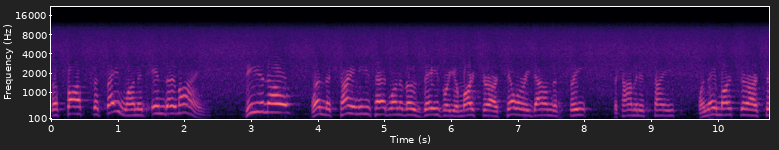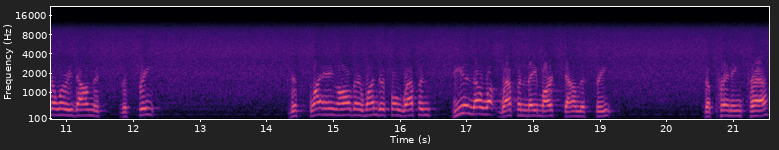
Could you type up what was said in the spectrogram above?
the thoughts that they wanted in their minds. Do you know when the Chinese had one of those days where you marched your artillery down the street, the communist Chinese, when they marched their artillery down the, the street, displaying all their wonderful weapons, do you know what weapon they marched down the street? The printing press.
